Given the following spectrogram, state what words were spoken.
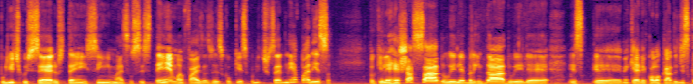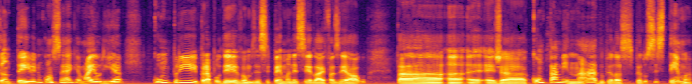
políticos sérios, tem sim, mas o sistema faz às vezes com que esse político sério nem apareça. Porque ele é rechaçado, ele é blindado, ele é, é, é é? ele é colocado de escanteio, ele não consegue. A maioria cumpre para poder, vamos dizer, se permanecer lá e fazer algo tá, é, é, já contaminado pelas, pelo sistema.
